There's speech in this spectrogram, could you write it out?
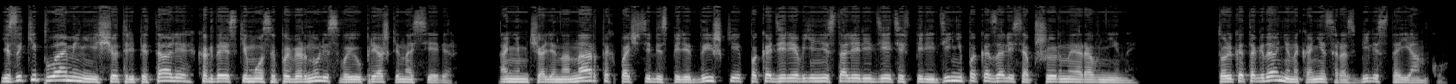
Языки пламени еще трепетали, когда эскимосы повернули свои упряжки на север. Они мчали на нартах почти без передышки, пока деревья не стали редеть и впереди не показались обширные равнины. Только тогда они, наконец, разбили стоянку.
